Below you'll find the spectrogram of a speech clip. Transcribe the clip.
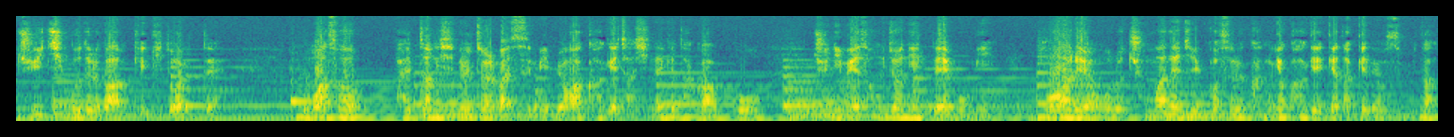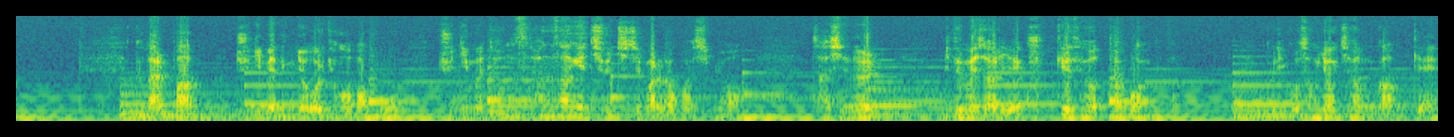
주위 친구들과 함께 기도할 때 로마서 8장 11절 말씀이 명확하게 자신에게 다가왔고 주님의 성전인 내 몸이 부활의 영으로 충만해질 것을 강력하게 깨닫게 되었습니다. 그날 밤 주님의 능력을 경험하고 주님은 현상에 치우치지 말라고 하시며 자신을 믿음의 자리에 굳게 세웠다고 합니다. 그리고 성령 체험과 함께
